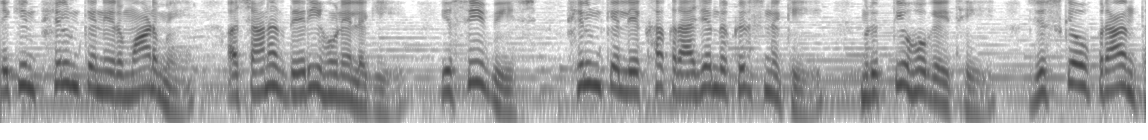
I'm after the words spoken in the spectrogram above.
लेकिन फ़िल्म के निर्माण में अचानक देरी होने लगी। इसी बीच फ़िल्म के लेखक राजेंद्र कृष्ण की मृत्यु हो गई थी, जिसके उपरांत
